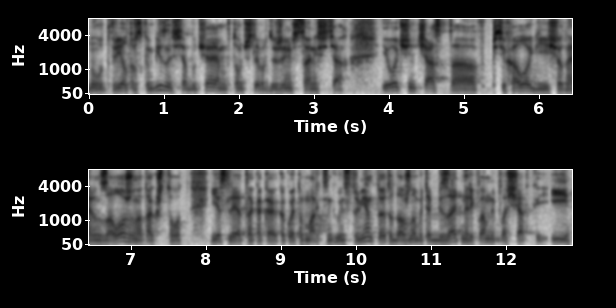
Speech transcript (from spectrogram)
ну, вот в риэлторском бизнесе обучаем, в том числе продвижению в социальных сетях. И очень часто в психологии еще, наверное, заложено так, что вот если это какая, какой-то маркетинговый инструмент, то это должно быть обязательно рекламной площадкой. И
